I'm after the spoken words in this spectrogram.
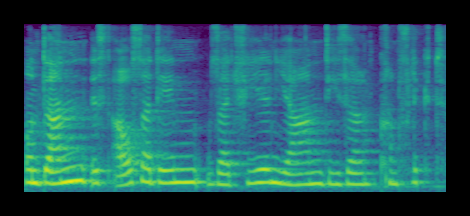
Und dann ist außerdem seit vielen Jahren dieser Konflikt.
